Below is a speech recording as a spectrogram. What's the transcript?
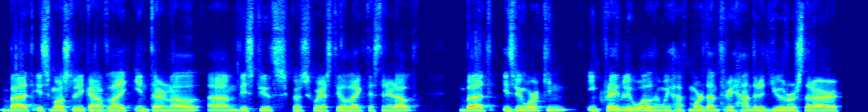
but it's mostly kind of like internal um, disputes because we're still like testing it out but it's been working incredibly well. And we have more than 300 jurors that are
